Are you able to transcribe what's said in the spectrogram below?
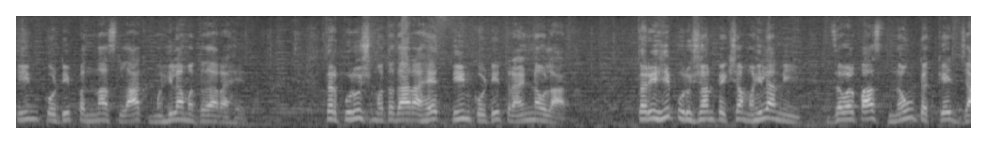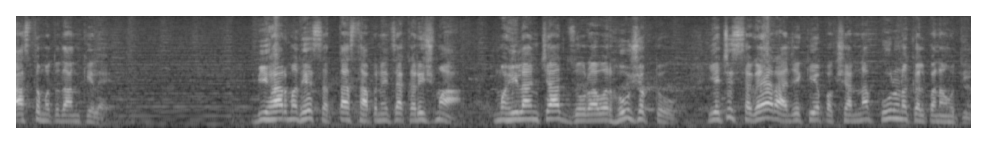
तीन कोटी पन्नास लाख महिला मतदार आहेत. तर पुरुष मतदार आहेत तीन कोटी त्र्याण्णव लाख. तरीही पुरुषांपेक्षा महिलांनी जवळपास नऊ टक्के जास्त मतदान केलंय. बिहारमध्ये सत्ता स्थापनेचा करिश्मा महिलांच्या जोरावर होऊ शकतो याची सगळ्या राजकीय पक्षांना पूर्ण कल्पना होती.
